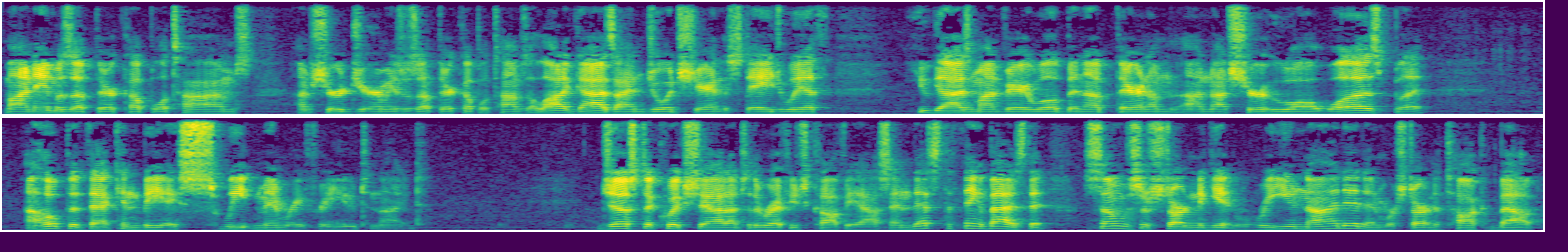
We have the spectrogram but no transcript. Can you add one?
My name was up there a couple of times. I'm sure Jeremy's was up there a couple of times. A lot of guys I enjoyed sharing the stage with. You guys might very well have been up there, and I'm I'm not sure who all was, but I hope that that can be a sweet memory for you tonight. Just a quick shout out to the Refuge Coffee House, and that's the thing about it is that some of us are starting to get reunited, and we're starting to talk about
